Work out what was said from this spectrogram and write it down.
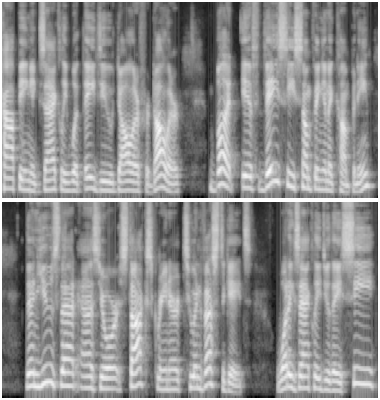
copying exactly what they do dollar for dollar, but if they see something in a company, then use that as your stock screener to investigate. What exactly do they see?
